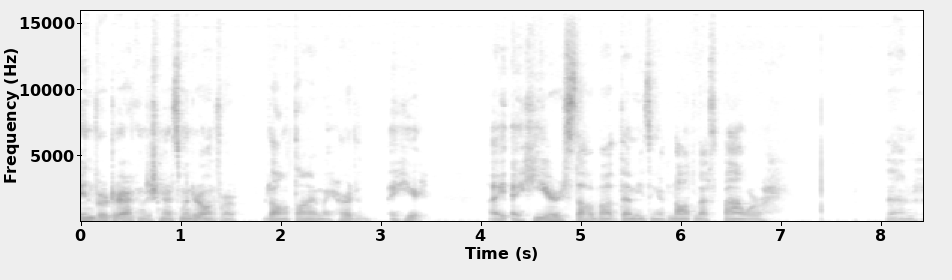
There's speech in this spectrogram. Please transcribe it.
inverter air conditioners when they're on for a long time I heard I hear I, I hear stuff about them using a lot less power than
